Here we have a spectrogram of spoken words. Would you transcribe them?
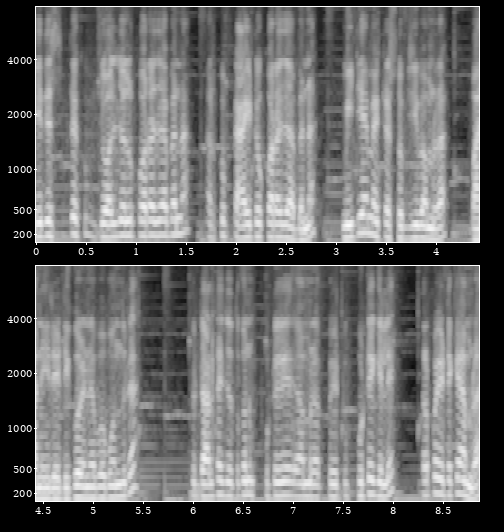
এই রেসিপিটা খুব জল জল করা যাবে না আর খুব টাইটও করা যাবে না। মিডিয়াম একটা সবজি আমরা বানিয়ে রেডি করে নেব বন্ধুরা। তো ডালটা যতক্ষণ ফুটে আমরা একটু ফুটে গেলে তারপর এটাকে আমরা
